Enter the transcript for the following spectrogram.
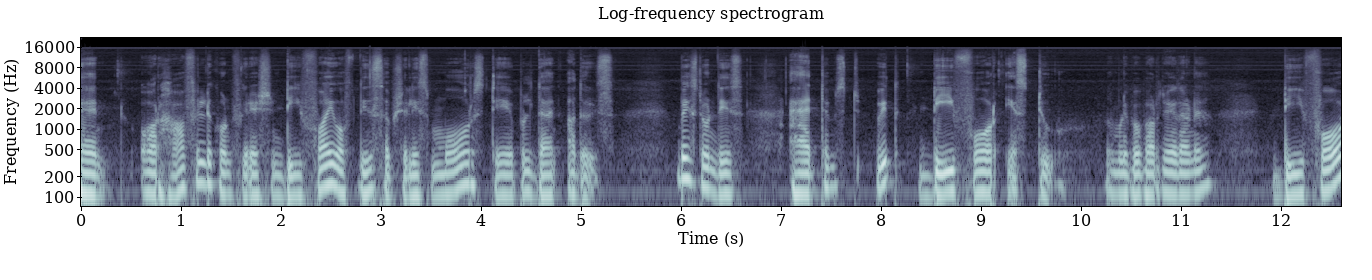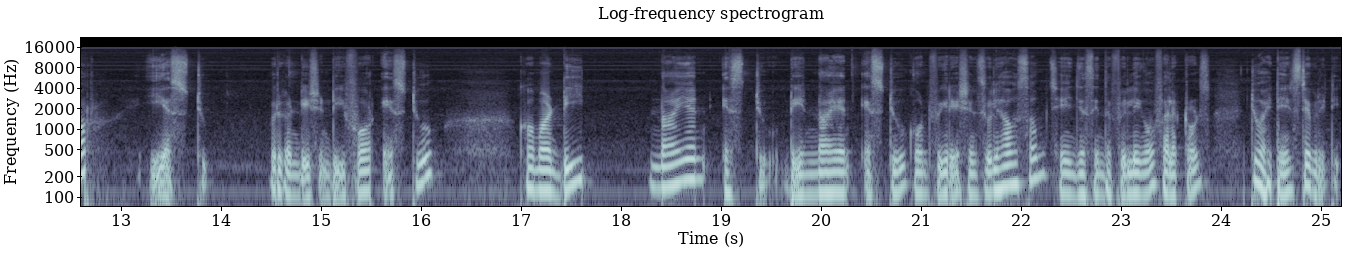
ten or half-filled configuration D5 of this subshell is more stable than others. Based on this, atoms with D4S2 നമ്മളിപ്പോൾ പറഞ്ഞു ഏതാണ്? ഡി ഫോർ എസ് ടു ഒരു condition d four s two comma d nine s two d nine s two configurations will have some changes in the filling of electrons to attain stability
